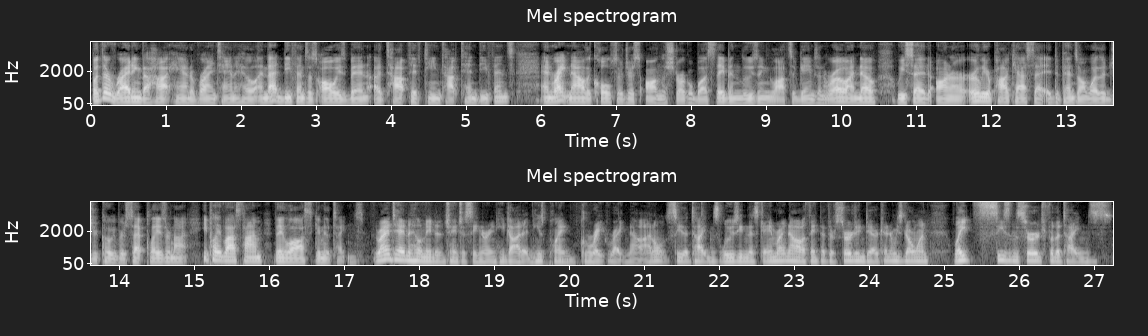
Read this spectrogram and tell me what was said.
but they're riding the hot hand of Ryan Tannehill, and that defense has always been a top 15, top 10 defense. And right now, the Colts are just on the struggle bus. They've been losing lots of games in a row. I know we said on our earlier podcast that it depends on whether Jacoby Brissett plays or not. He played last time, they lost. Give me the Titans. Ryan Tannehill needed to change the scenery, and he got it, and he's playing great right now. I don't see the Titans losing this game right now. I think that they're surging. Derrick Henry's going. Late season surge for Titans.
